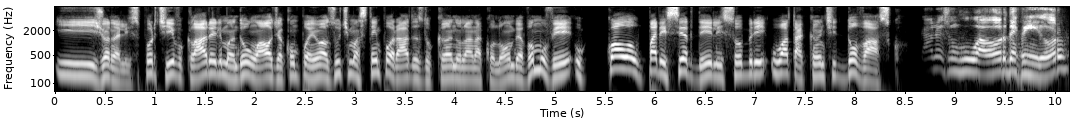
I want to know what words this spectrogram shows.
e jornalista esportivo, claro, ele mandou um áudio, acompanhou as últimas temporadas do Cano lá na Colômbia. Vamos ver o, qual é o parecer dele sobre o atacante do Vasco. Cano é um jogador definidor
